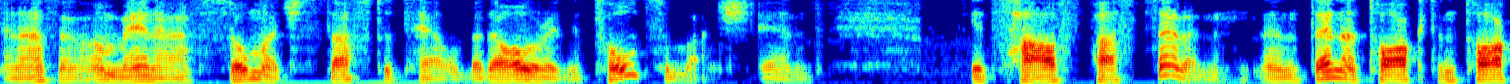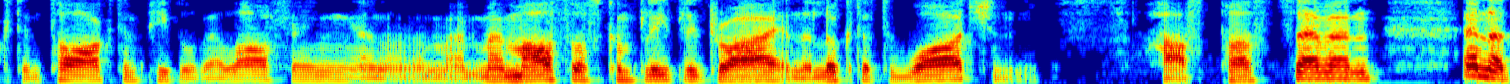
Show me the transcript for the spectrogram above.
And i thought oh man i have so much stuff to tell but i already told so much. And it's half past seven. And then I talked and talked and talked, and people were laughing, and uh, my, my mouth was completely dry. And I looked at the watch, and it's half past seven. And I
